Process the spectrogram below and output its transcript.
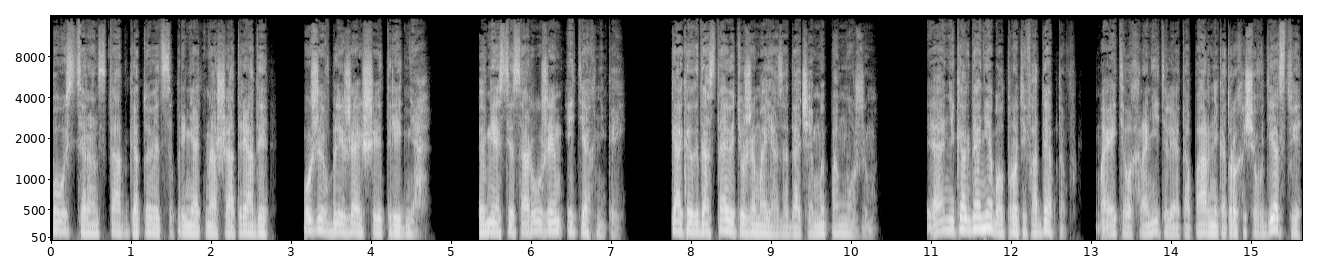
«Пусть Ронстадт готовится принять наши отряды уже в ближайшие три дня. Вместе с оружием и техникой. Как их доставить, уже моя задача, мы поможем. Я никогда не был против адептов. Мои телохранители — это парни, которых еще в детстве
